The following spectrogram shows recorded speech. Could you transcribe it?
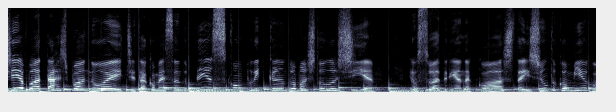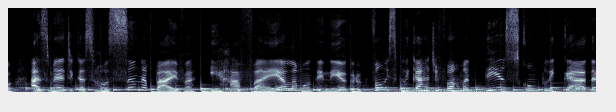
dia, boa tarde, boa noite. Tá começando Descomplicando a Mastologia. Eu sou Adriana Costa e junto comigo as médicas Rosana Paiva e Rafaela Montenegro vão explicar de forma descomplicada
